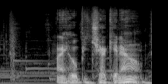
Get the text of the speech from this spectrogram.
I hope you check it out.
